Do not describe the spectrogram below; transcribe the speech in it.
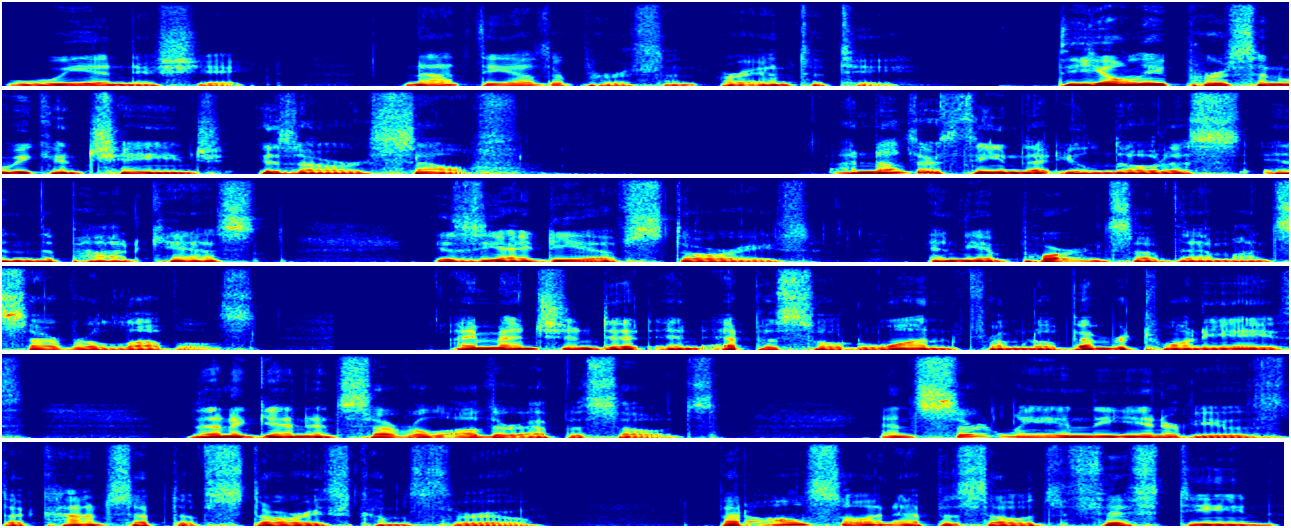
we initiate, not the other person or entity. The only person we can change is ourself. Another theme that you'll notice in the podcast is the idea of stories and the importance of them on several levels. I mentioned it in episode 1 from November 28th, then again in several other episodes. And certainly in the interviews, the concept of stories comes through, but also in episodes 15,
